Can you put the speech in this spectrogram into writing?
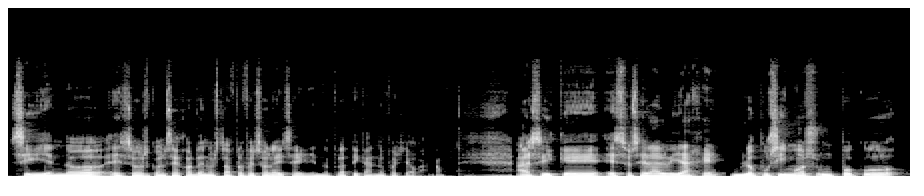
siguiendo esos consejos de nuestra profesora y siguiendo practicando pues yoga, ¿no? Así que eso será el viaje. Lo pusimos un poco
